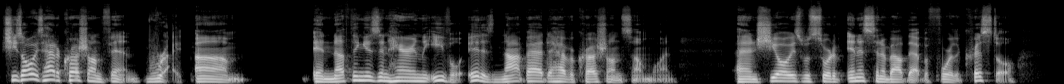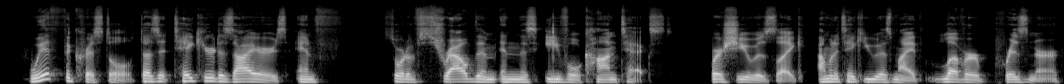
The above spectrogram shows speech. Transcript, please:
she's always had a crush on finn Right. Um, and nothing is inherently evil. It is not bad to have a crush on someone. And she always was sort of innocent about that before the crystal. With the crystal, does it take your desires and sort of shroud them in this evil context where she was like, I'm going to take you as my lover prisoner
